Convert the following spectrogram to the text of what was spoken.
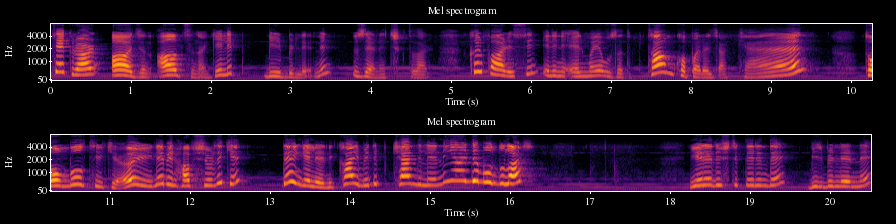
Tekrar ağacın altına gelip birbirlerinin üzerine çıktılar. Kır faresi elini elmaya uzatıp tam koparacakken tombul tilki öyle bir hapşırdı ki dengelerini kaybedip kendilerini yerde buldular. Yere düştüklerinde birbirlerine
